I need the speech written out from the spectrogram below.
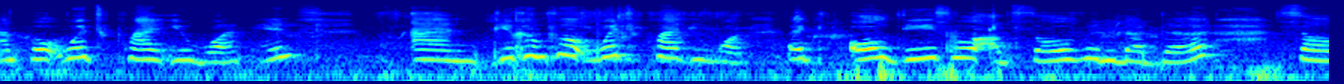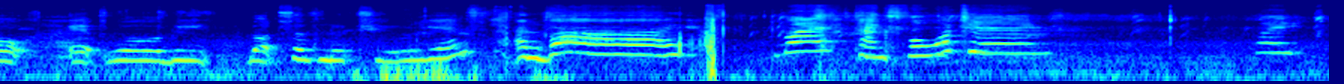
and put which plant you want in. And you can put which plant you want. Like all these will absorb in the dirt so it will be lots of nutrients. And bye! Bye! Thanks for watching bye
